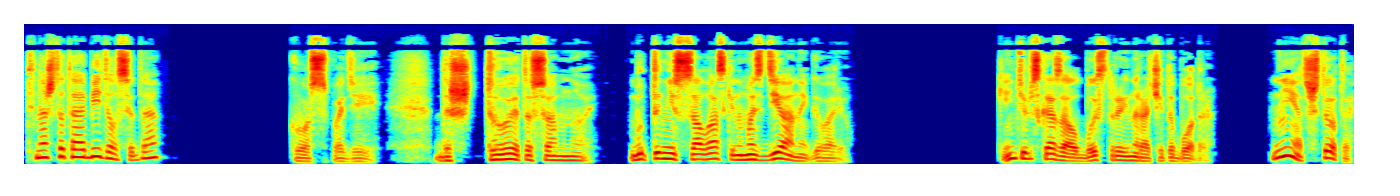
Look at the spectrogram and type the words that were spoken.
«Ты на что-то обиделся, да?» «Господи, да что это со мной? Будто не с Саласкиным, а с Дианой говорю». Кинтель сказал быстро и нарочито бодро. «Нет, что ты.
